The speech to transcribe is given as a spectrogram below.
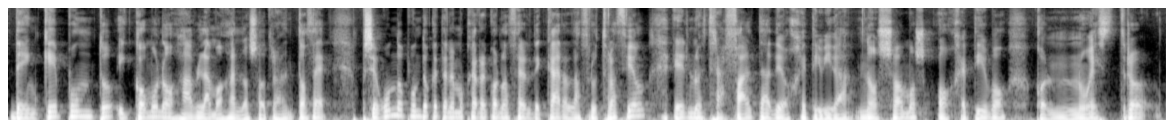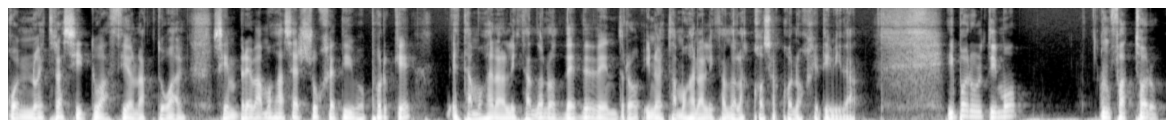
de en qué punto y cómo nos hablamos a nosotros. Entonces, segundo punto que tenemos que reconocer de cara a la frustración es nuestra falta de objetividad. No somos objetivos con, nuestro, con nuestra situación actual. Siempre vamos a ser subjetivos porque estamos analizándonos desde dentro y no estamos analizando las cosas con objetividad. Y por último, un factor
